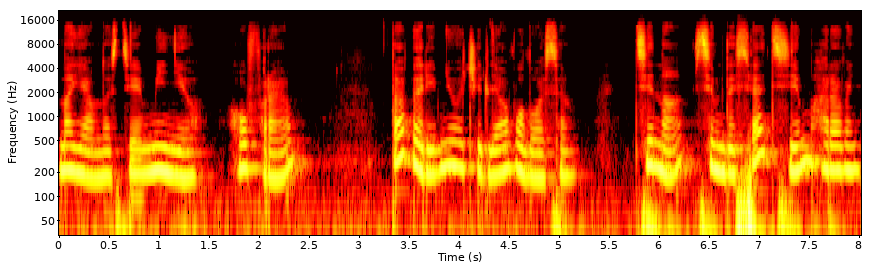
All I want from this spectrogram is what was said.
в наявності міні-гофре та вирівнювачі для волосся. Ціна 77 гривень.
